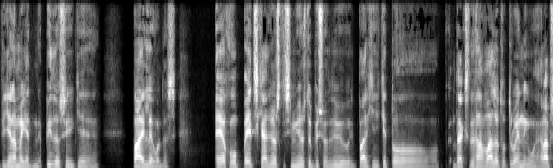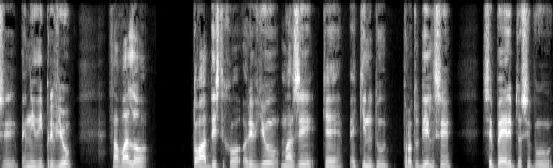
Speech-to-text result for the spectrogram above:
πηγαίναμε για την επίδοση και πάει λέγοντας έχω έτσι κι αλλιώς στη σημειώση του επεισοδίου υπάρχει και το. Εντάξει, δεν θα βάλω το training που έχω γράψει εν είδη preview. Θα βάλω το αντίστοιχο review μαζί και εκείνη του πρώτου DLC σε περίπτωση που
